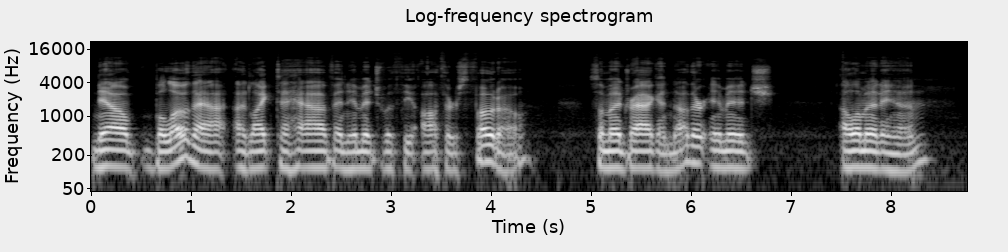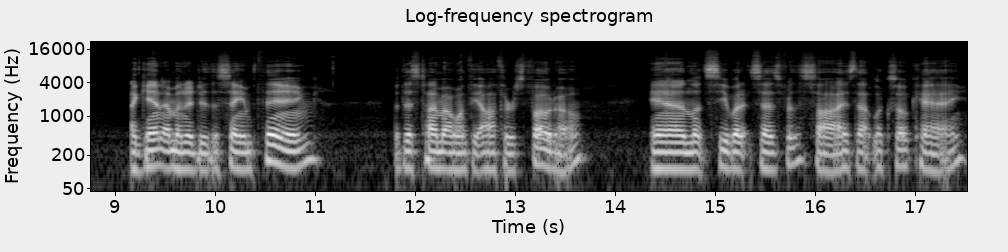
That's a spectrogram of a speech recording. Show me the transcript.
Now below that I'd like to have an image with the author's photo. So I'm going to drag another image element in. Again I'm going to do the same thing but this time I want the author's photo. And let's see what it says for the size. That looks okay.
